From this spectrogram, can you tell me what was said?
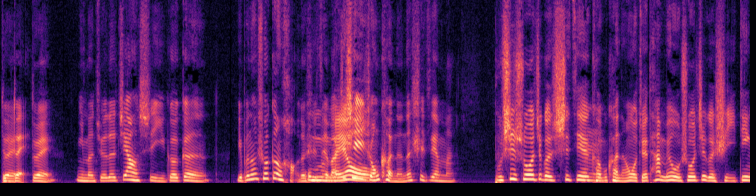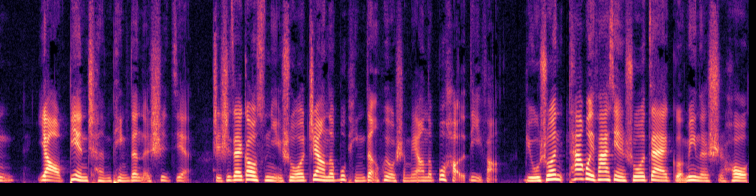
对不对？对，你们觉得这样是一个更？也不能说更好的世界吧，这是一种可能的世界吗？不是说这个世界可不可能？我觉得他没有说这个是一定要变成平等的世界，只是在告诉你说这样的不平等会有什么样的不好的地方。比如说，他会发现说，在革命的时候，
